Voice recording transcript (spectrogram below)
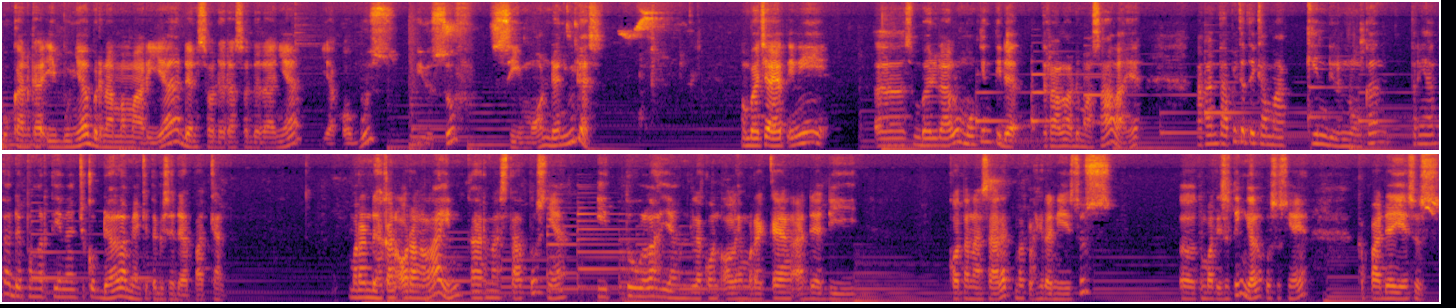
Bukankah ibunya bernama Maria dan saudara-saudaranya Yakobus, Yusuf, Simon, dan Yudas? Membaca ayat ini uh, sembari lalu mungkin tidak terlalu ada masalah ya. Akan tapi ketika makin direnungkan, ternyata ada pengertian yang cukup dalam yang kita bisa dapatkan. Merendahkan orang lain karena statusnya, itulah yang dilakukan oleh mereka yang ada di kota Nazaret, tempat kelahiran Yesus, uh, tempat Yesus tinggal khususnya ya, kepada Yesus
